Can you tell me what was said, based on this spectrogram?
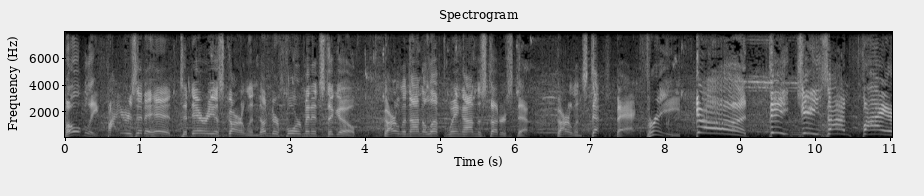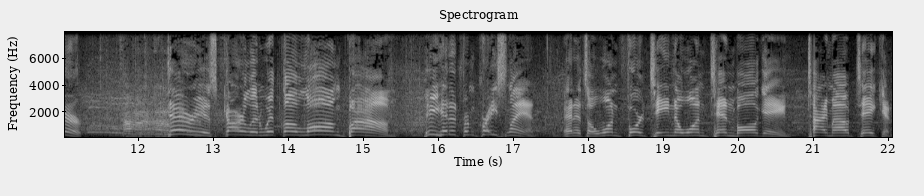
Mobley fires it ahead to Darius Garland. Under four minutes to go. Garland on the left wing on the stutter step. Garland steps back. Three. Good! DG's on fire! Darius Garland with the long bomb. He hit it from Graceland. And it's a 114 to 110 ball game. Timeout taken.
